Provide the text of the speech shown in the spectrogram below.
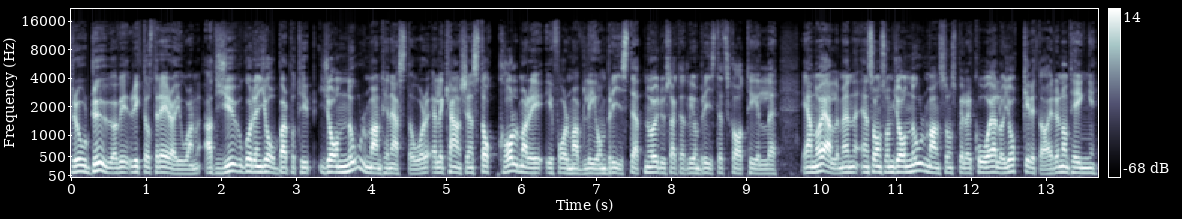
Tror du, och vi riktar oss till dig då Johan, att Djurgården jobbar på typ Jan Norman till nästa år? Eller kanske en stockholmare i, i form av Leon Bristedt? Nu har ju du sagt att Leon Bristedt ska till eh, NHL, men en sån som Jan Norman som spelar i KL och Jokerit då, är det någonting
